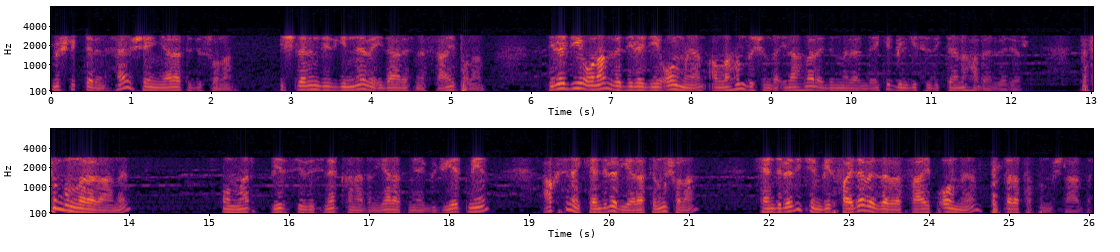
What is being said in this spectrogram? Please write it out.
müşriklerin her şeyin yaratıcısı olan, işlerin dizginine ve idaresine sahip olan, dilediği olan ve dilediği olmayan Allah'ın dışında ilahlar edinmelerindeki bilgisizliklerini haber veriyor. Bütün bunlara rağmen onlar bir sivrisinek kanadını yaratmaya gücü yetmeyen, aksine kendileri yaratılmış olan, kendileri için bir fayda ve zarara sahip olmayan putlara tapınmışlardır.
